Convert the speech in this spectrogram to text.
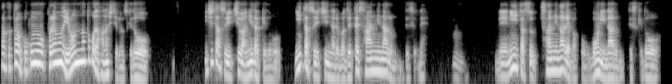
なんか多分ここも、これもね、いろんなところで話してるんですけど、1たす1は2だけど、2たす1になれば絶対3になるんですよね。うん。で、2たす3になればこう5になるんですけど、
